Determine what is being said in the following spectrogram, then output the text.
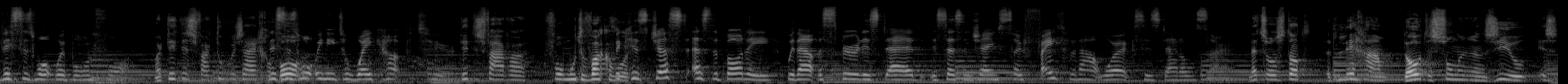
This is what we're born for. Maar dit is waartoe we zijn This is geboren. what we need to wake up to. Dit is waar we voor moeten wakker worden. Because just as the body without the spirit is dead, it says in James, so faith without works is dead also. Net zoals dat het lichaam dood is zonder een ziel, is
